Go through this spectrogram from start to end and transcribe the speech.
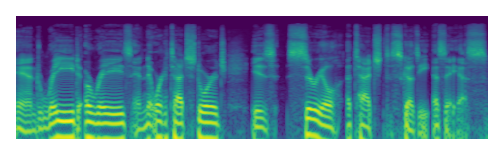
and RAID arrays and network attached storage is serial attached SCSI, SAS.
